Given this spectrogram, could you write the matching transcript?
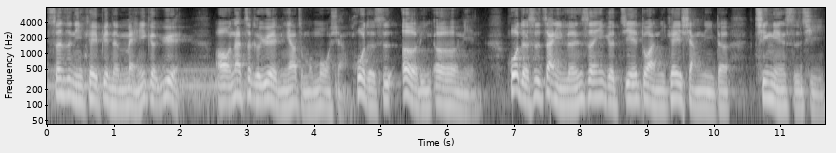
甚至你可以变成每一个月哦。那这个月你要怎么默想，或者是二零二二年，或者是在你人生一个阶段，你可以想你的青年时期，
